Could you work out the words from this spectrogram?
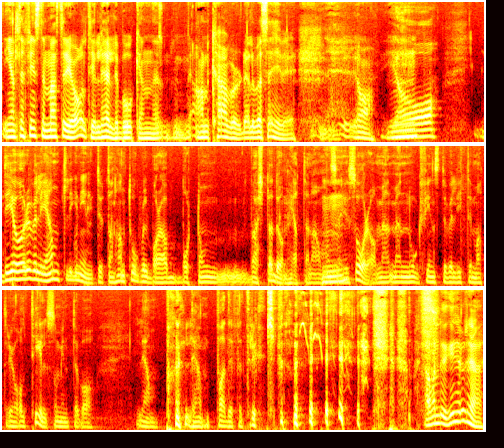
egentligen finns det material till Lelleboken eh, Uncovered, eller vad säger vi? Ja. Mm. Ja, det gör det väl egentligen inte. Utan han tog väl bara bort de värsta dumheterna om man Mm. säger så. Då. Men, men nog finns det väl lite material till som inte var lämp lämpade för tryck. Ja, men det är ju det här.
